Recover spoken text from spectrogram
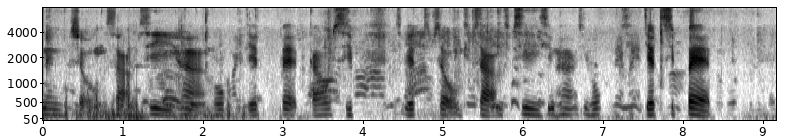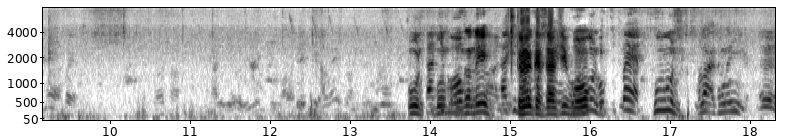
หนึ่งสองสามสี่ห้าหกเจ็ดแปดเก้าสิบสิบเอ็ดสิบสองสิบสามสิบสี่สิบห้าสิบหกสิบเจ็ดสิบแปดพูนพูนพูนกันดิตัวนั้นก็สามสิบหกแปดพูนมาละทางนี้เออ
